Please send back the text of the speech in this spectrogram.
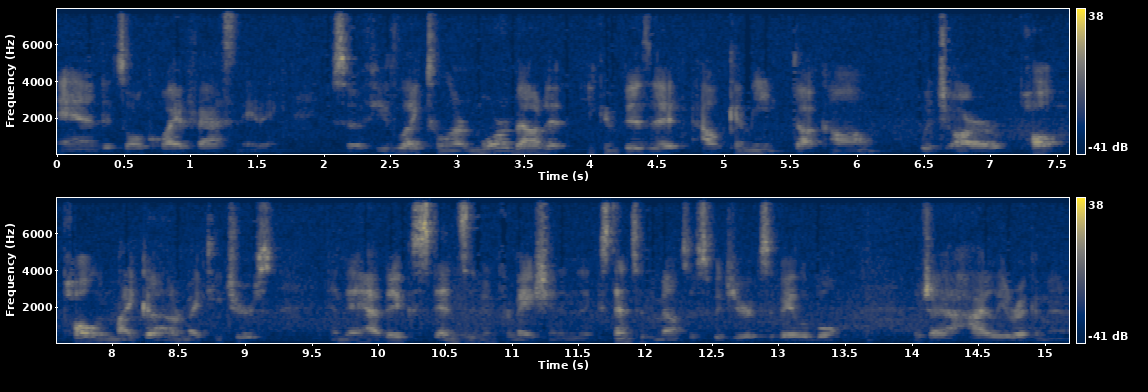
and it's all quite fascinating. So if you'd like to learn more about it, you can visit alchemy.com which are Paul, Paul and Micah are my teachers, and they have extensive information and extensive amounts of spagyrics available, which I highly recommend.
